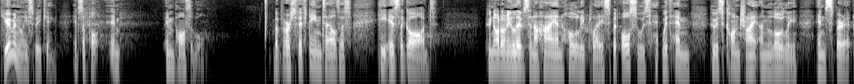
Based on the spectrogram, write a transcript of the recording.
Humanly speaking, it's impossible. But verse 15 tells us he is the God who not only lives in a high and holy place, but also is with him who is contrite and lowly in spirit.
